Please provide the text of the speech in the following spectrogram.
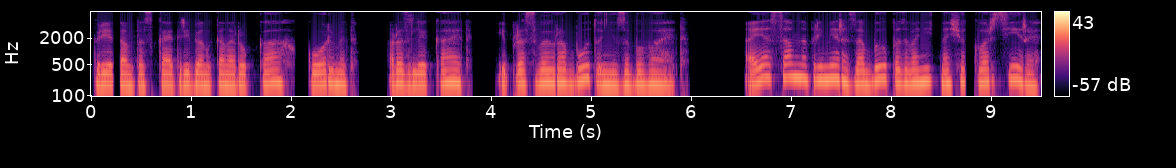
При этом таскает ребенка на руках, кормит, развлекает и про свою работу не забывает. А я сам, например, забыл позвонить насчет квартиры,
